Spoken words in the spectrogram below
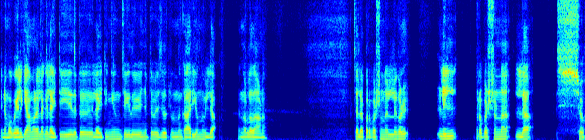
പിന്നെ മൊബൈൽ ക്യാമറയിലൊക്കെ ലൈറ്റ് ചെയ്തിട്ട് ലൈറ്റിങ്ങും ചെയ്ത് കഴിഞ്ഞിട്ട് വെച്ചിട്ടൊന്നും കാര്യമൊന്നുമില്ല എന്നുള്ളതാണ്. ചില പ്രൊഫഷണലുകളിൽ പ്രൊഫഷണല ശോ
